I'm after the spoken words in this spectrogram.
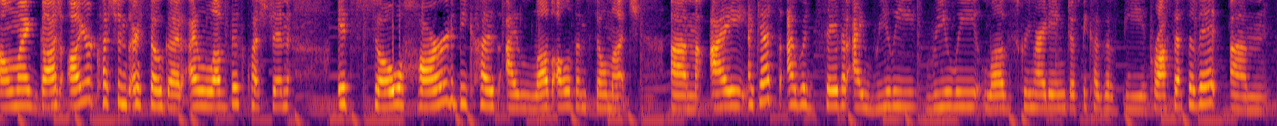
Oh my gosh, all your questions are so good. I love this question. It's so hard because I love all of them so much. Um, I I guess I would say that I really really love screenwriting just because of the process of it. Um,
